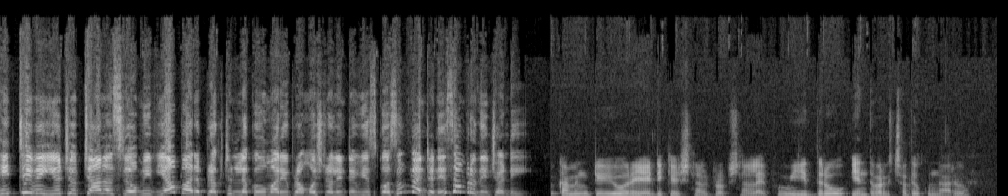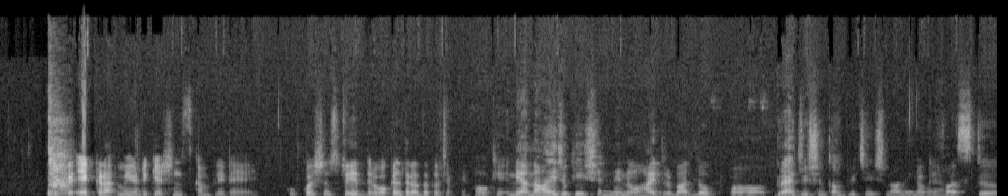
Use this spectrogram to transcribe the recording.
హిట్ టీవీ యూట్యూబ్ ఛానల్స్లో మీ వ్యాపార ప్రకటనలకు మరియు ప్రమోషనల్ ఇంటర్వ్యూస్ కోసం వెంటనే సంప్రదించండి. Coming to your educational professional life మీ ఇద్దరు ఎంతవరకు చదువుకున్నారు? ఎక్కడ ఎక్కడ మీ ఎడ్యుకేషన్స్ కంప్లీట్ అయ్యాయి? క్వశ్చన్స్ టు ఇద్దరు ఒకరి తర్వాత ఒకరు చెప్పండి. ఓకే నే- ఎడ్యుకేషన్ నేను హైదరాబాద్లో గ్రాడ్యుయేషన్ కంప్లీట్ చేసిన. నేను. ఫస్ట్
